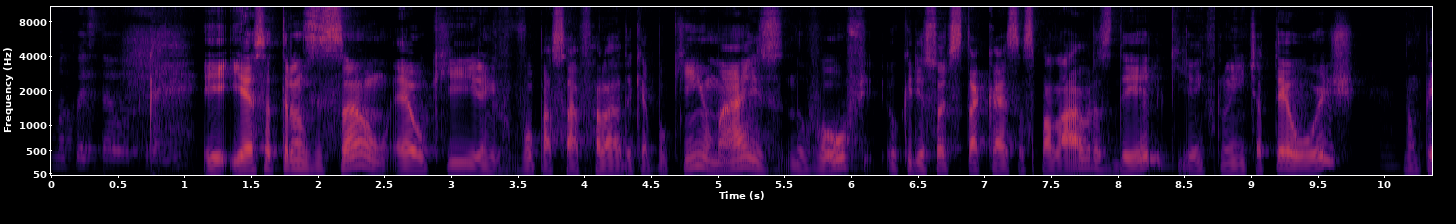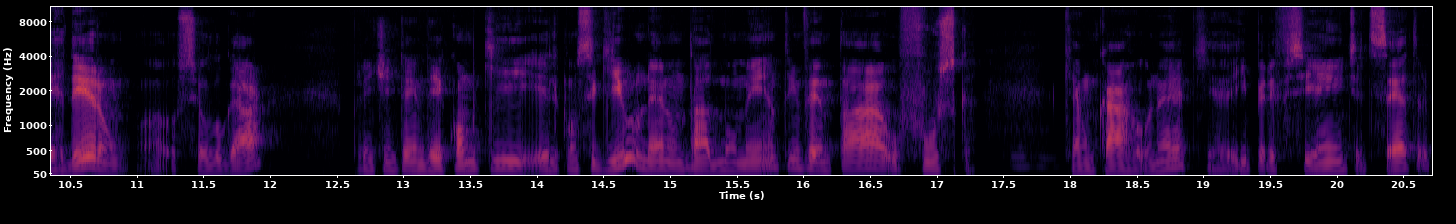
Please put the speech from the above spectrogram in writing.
uma coisa da outra, né? E, e, essa transição é o que eu vou passar a falar daqui a pouquinho mais no Wolf. Eu queria só destacar essas palavras dele, que é influente até hoje, não perderam o seu lugar para a gente entender como que ele conseguiu, né, num dado momento, inventar o Fusca, uhum. que é um carro, né, que é hiper eficiente, etc.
